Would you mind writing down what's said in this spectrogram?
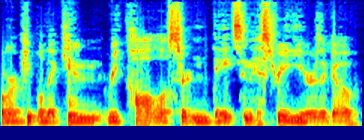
or people that can recall certain dates in history years ago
